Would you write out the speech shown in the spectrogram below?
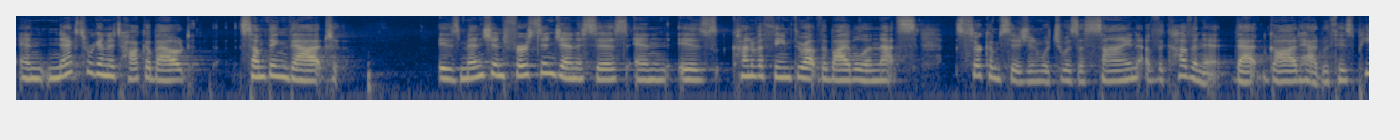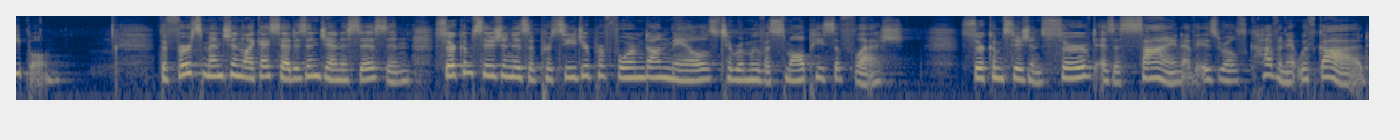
And next, we're going to talk about something that is mentioned first in Genesis and is kind of a theme throughout the Bible, and that's circumcision, which was a sign of the covenant that God had with his people. The first mention, like I said, is in Genesis, and circumcision is a procedure performed on males to remove a small piece of flesh. Circumcision served as a sign of Israel's covenant with God,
